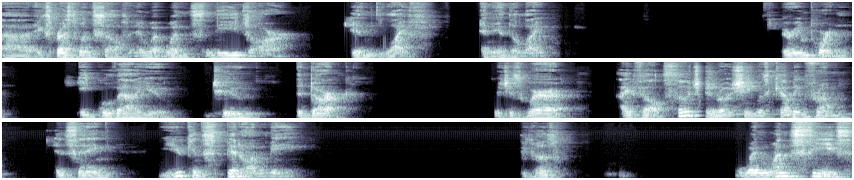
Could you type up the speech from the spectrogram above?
uh, express oneself and what one's needs are in life and in the light. Very important. Equal value to the dark, which is where I felt Sojun Roshi was coming from in saying, You can spit on me. Because when one sees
